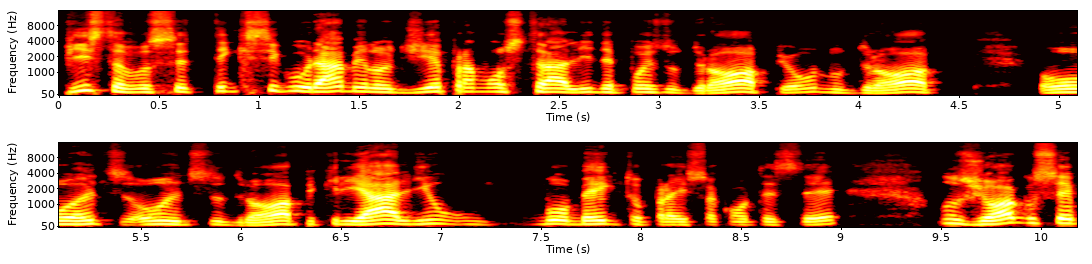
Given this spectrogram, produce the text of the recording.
Pista você tem que segurar a melodia para mostrar ali depois do drop ou no drop ou antes ou antes do drop, criar ali um momento para isso acontecer. Nos jogos você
